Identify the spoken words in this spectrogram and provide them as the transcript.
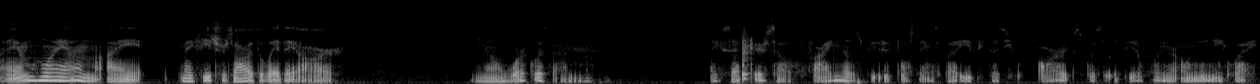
I am who I am. I my features are the way they are. You know, work with them. Accept yourself. Find those beautiful things about you because you are exquisitely beautiful in your own unique way.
